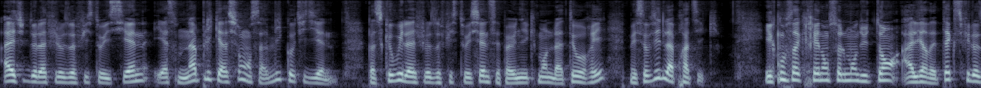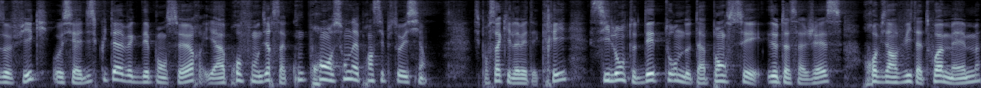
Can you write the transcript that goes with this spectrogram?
à l'étude de la philosophie stoïcienne et à son application dans sa vie quotidienne. Parce que oui, la philosophie stoïcienne, c'est pas uniquement de la théorie, mais c'est aussi de la pratique. Il consacrait non seulement du temps à lire des textes philosophiques, aussi à discuter avec des penseurs et à approfondir sa compréhension des principes stoïciens. C'est pour ça qu'il avait écrit Si l'on te détourne de ta pensée et de ta sagesse, reviens vite à toi-même,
